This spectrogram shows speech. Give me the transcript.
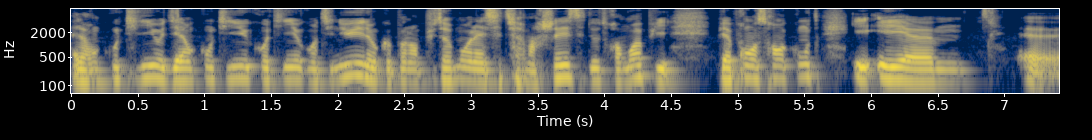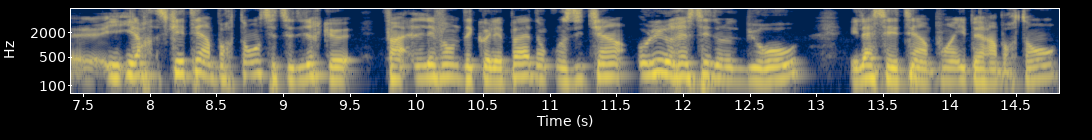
alors on continue, on dit on continue, continue, on continue. Et donc pendant plusieurs mois on a essayé de faire marcher, c'est deux trois mois puis puis après on se rend compte et, et euh, euh, et alors, ce qui était important, c'est de se dire que, enfin, les ventes décollaient pas, donc on se dit tiens, au lieu de rester dans notre bureau, et là, ça a été un point hyper important,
